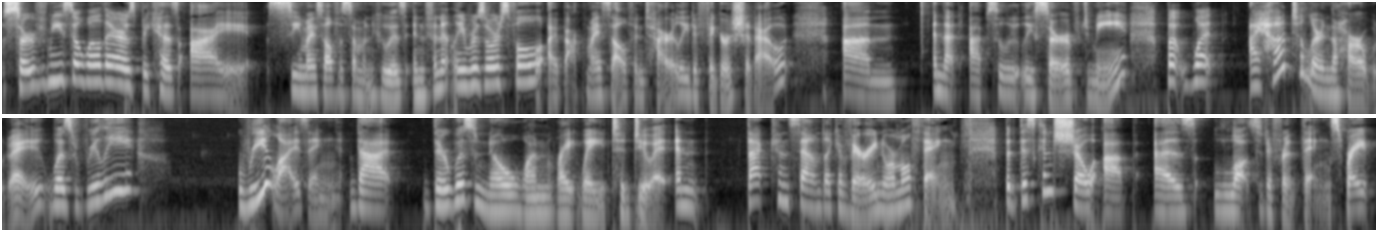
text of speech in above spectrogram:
served me so well there is because I see myself as someone who is infinitely resourceful. I back myself entirely to figure shit out. Um, and that absolutely served me. But what I had to learn the hard way was really realizing that there was no one right way to do it. And that can sound like a very normal thing, but this can show up as lots of different things, right?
